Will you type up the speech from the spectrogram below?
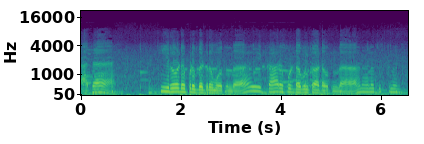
అదే ఈ రోడ్ ఎప్పుడు బెడ్రూమ్ అవుతుందా? ఈ కార్ ఎప్పుడు డబుల్ కాట్ అవుతుందా? అని ఆలోచిస్తున్నాను.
